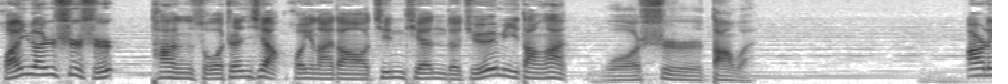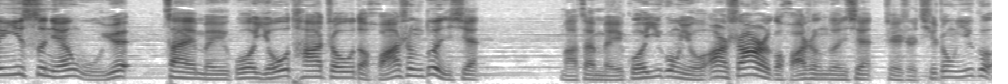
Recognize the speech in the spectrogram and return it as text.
还原事实，探索真相。欢迎来到今天的《绝密档案》，我是大碗。二零一四年五月，在美国犹他州的华盛顿县，那在美国一共有二十二个华盛顿县，这是其中一个。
